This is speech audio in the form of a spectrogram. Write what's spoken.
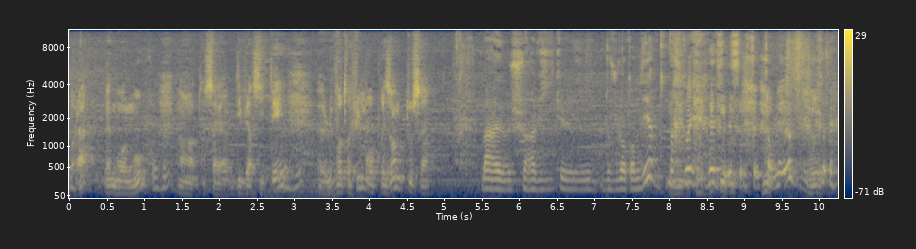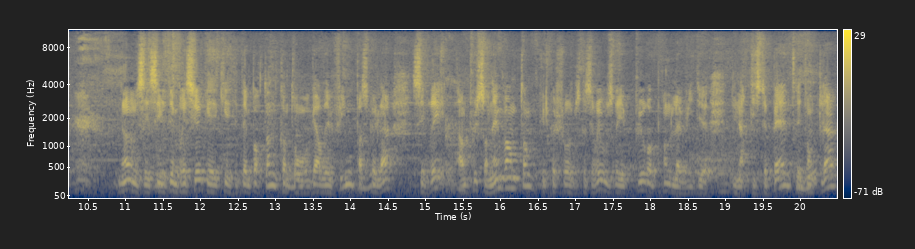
voilà, même au amour, dans, dans sa diversité, euh, le- votre film représente tout ça. Bah, euh, je suis ravi que, de vous l'entendre dire. Oui, tant mieux. Non, mais c'est une impression qui, qui est importante quand on regarde un film, parce que là, c'est vrai, en plus en inventant quelque chose, parce que c'est vrai, vous auriez pu reprendre la vie d'une artiste peintre, et donc là,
